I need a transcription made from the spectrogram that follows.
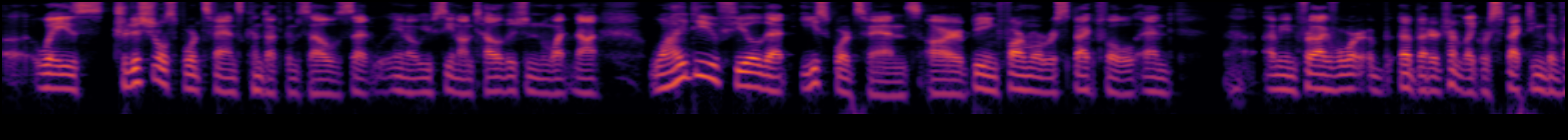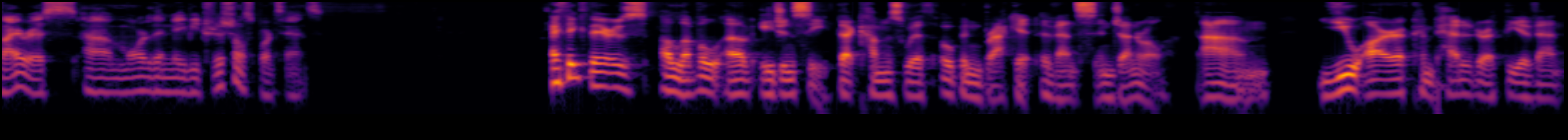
uh, ways traditional sports fans conduct themselves that you know we've seen on television and whatnot. Why do you feel that esports fans are being far more respectful and I mean, for lack of a better term, like respecting the virus um, more than maybe traditional sports fans. I think there's a level of agency that comes with open bracket events in general. Um, you are a competitor at the event.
